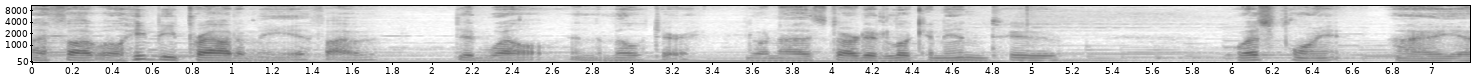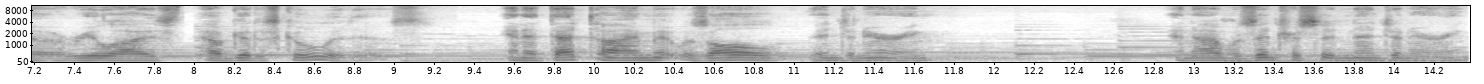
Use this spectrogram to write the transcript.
I thought, well, he'd be proud of me if I did well in the military. When I started looking into West Point, I uh, realized how good a school it is. And at that time, it was all engineering, and I was interested in engineering.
